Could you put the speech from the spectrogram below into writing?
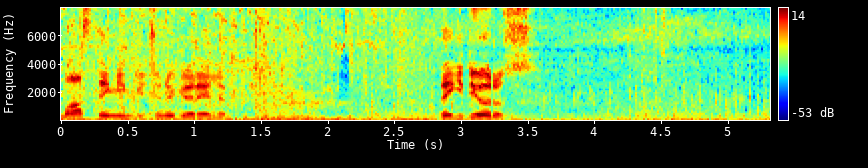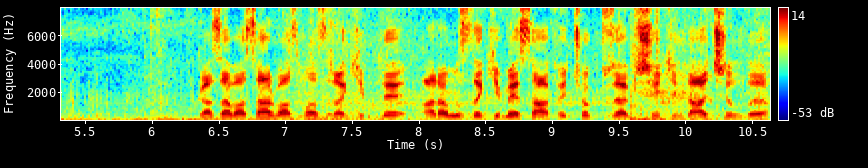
Mustang'in gücünü görelim. Ve gidiyoruz. Gaza basar basmaz rakiple aramızdaki mesafe çok güzel bir şekilde açıldı.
